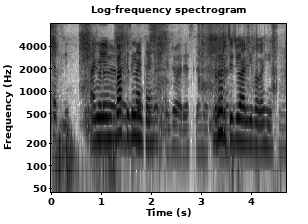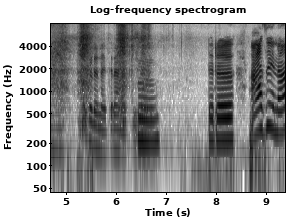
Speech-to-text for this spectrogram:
त्यातली. आणि बाकीच नाही काय. घरची ज्वारी असल्यामुळे घरची ज्वारी बघा ही. खडं नाही तर. तर आज आहे ना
